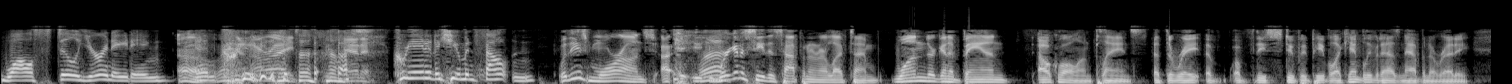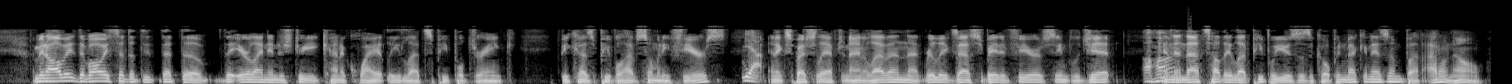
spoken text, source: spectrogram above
while still urinating Oh, and created, right. It. created a human fountain. Well, these morons, uh, we're going to see this happen in our lifetime. One, they're going to ban alcohol on planes at the rate of, of these stupid people. I can't believe it hasn't happened already. I mean, always they've always said that the, that the the airline industry kind of quietly lets people drink because people have so many fears. Yeah. And especially after 9/11, that really exacerbated fears seemed legit. Uh-huh. And then that's how they let people use as a coping mechanism. But I don't know.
